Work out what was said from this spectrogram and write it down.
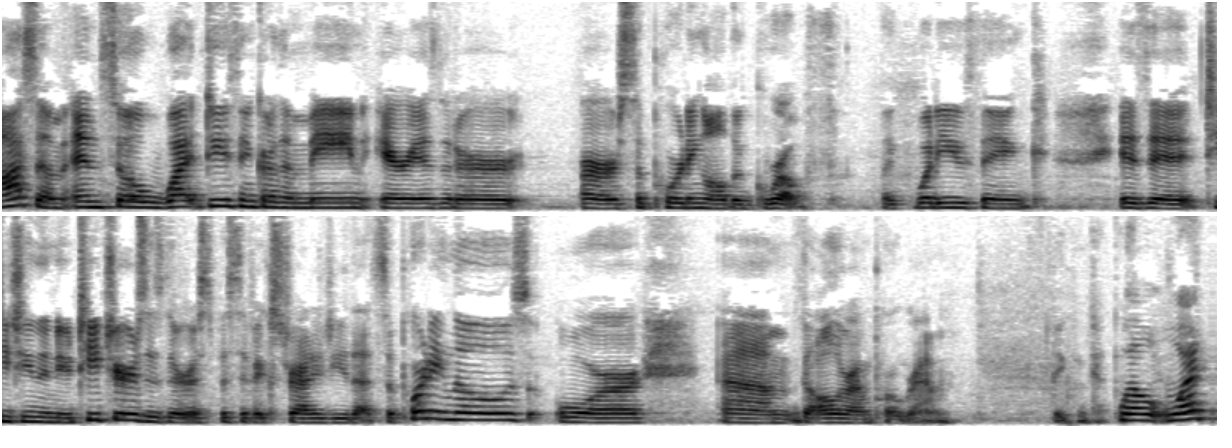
Awesome. And so, what do you think are the main areas that are are supporting all the growth? Like, what do you think? Is it teaching the new teachers? Is there a specific strategy that's supporting those, or um, the all around program? They can cut. Well, what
